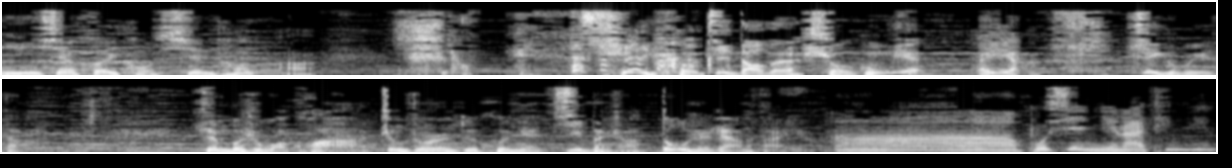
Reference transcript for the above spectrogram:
您先喝一口鲜汤啊，吃一口劲道的手工面，哎呀，这个味道，真不是我夸啊，郑州人对烩面基本上都是这样的反应。啊，不信你来听听。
